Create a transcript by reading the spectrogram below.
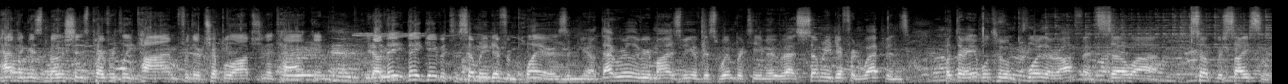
having his motions perfectly timed for their triple option attack. And, you know, they, they gave it to so many different players. And, you know, that really reminds me of this Windber team who has so many different weapons, but they're able to employ their offense so, uh, so precisely.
